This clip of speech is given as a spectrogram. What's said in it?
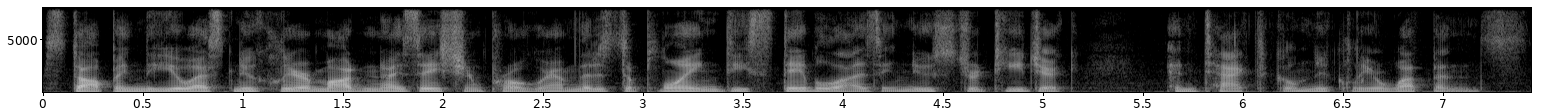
stopping the U.S. nuclear modernization program that is deploying destabilizing new strategic and tactical nuclear weapons,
